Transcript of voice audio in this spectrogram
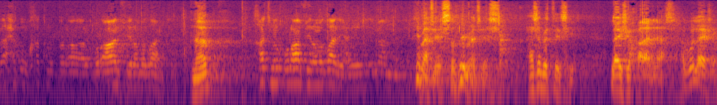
ما حكم ختم القرآن القرآن في رمضان؟ نعم. ختم القرآن في رمضان يعني الإمام فيما تيسر فيما تيسر. حسب التيسير. لا يشق على الناس. أقول لا يشق.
